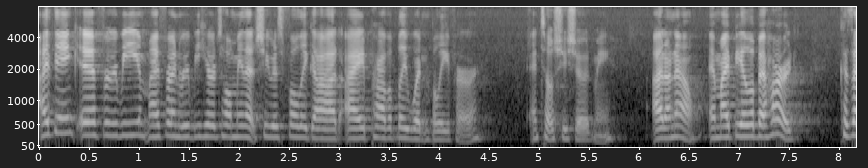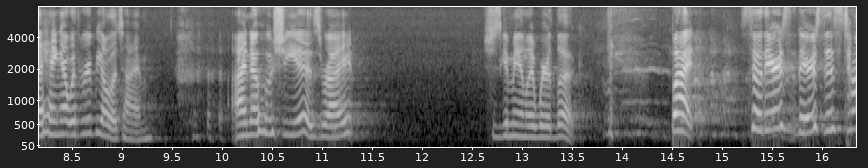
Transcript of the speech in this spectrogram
I think if Ruby, my friend Ruby here, told me that she was fully God, I probably wouldn't believe her until she showed me. I don't know. It might be a little bit hard because I hang out with Ruby all the time. I know who she is, right? She's giving me a weird look. But so there's there's this time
